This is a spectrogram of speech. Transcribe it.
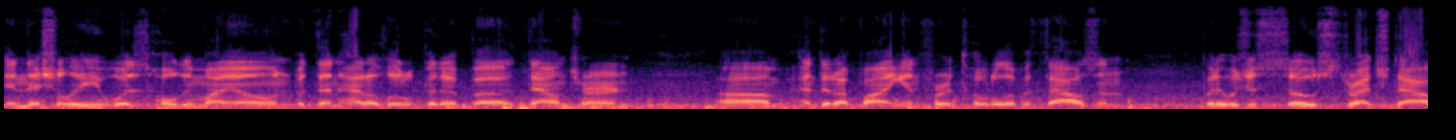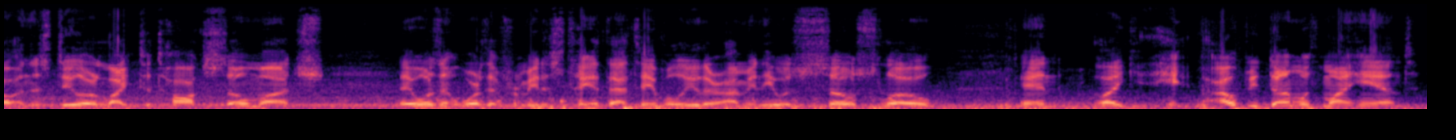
initially was holding my own, but then had a little bit of a downturn. Um, ended up buying in for a total of a thousand, but it was just so stretched out, and this dealer liked to talk so much. It wasn't worth it for me to stay at that table either. I mean, he was so slow, and like he, I would be done with my hand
